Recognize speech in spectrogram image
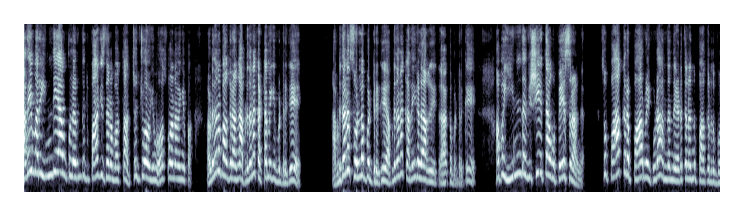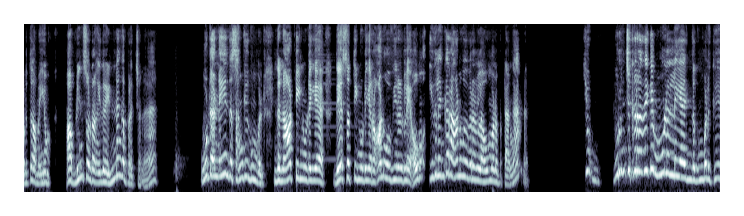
அதே மாதிரி இந்தியாவுக்குள்ள இருந்துட்டு பாகிஸ்தானை பார்த்தா அச்சோ அவங்க மோசமானவங்க அப்படிதானே பாக்குறாங்க. அப்படிதானே கட்டமைக்கப்பட்டிருக்கு. அப்படித்தானே சொல்லப்பட்டிருக்கு. அப்படித்தானே கதைகளாக ஆக்கப்பட்டிருக்கு. அப்ப இந்த விஷயத்த அவங்க பேசுறாங்க. சோ பாக்குற பார்வை கூட அந்தந்த இடத்துல இருந்து பாக்குறத பொறுத்து அமையும் அப்படின்னு சொல்றாங்க. இதுல என்னங்க பிரச்சனை? உடனே இந்த சங்க கும்பல் இந்த நாட்டினுடைய தேசத்தினுடைய ராணுவ வீரர்களை அவம இதுல எங்க ராணுவ வீரர்கள் அவமானப்பட்டாங்க? புரிஞ்சுக்கிறதுக்கே மூளை இல்லையா இந்த கும்பலுக்கு?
